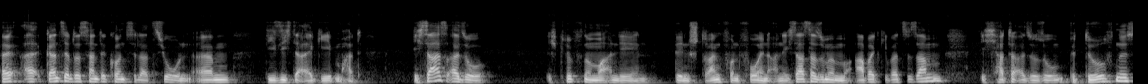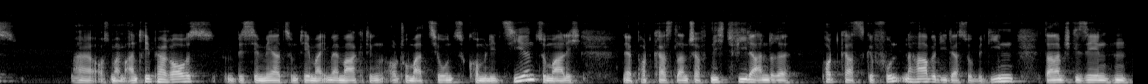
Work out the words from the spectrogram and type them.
äh, äh, ganz interessante Konstellation, ähm, die sich da ergeben hat. Ich saß also, ich knüpfe nochmal an den, den Strang von vorhin an. Ich saß also mit dem Arbeitgeber zusammen. Ich hatte also so ein Bedürfnis, äh, aus meinem Antrieb heraus, ein bisschen mehr zum Thema E-Mail-Marketing und Automation zu kommunizieren, zumal ich in der Podcast-Landschaft nicht viele andere Podcasts gefunden habe, die das so bedienen. Dann habe ich gesehen, hm,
